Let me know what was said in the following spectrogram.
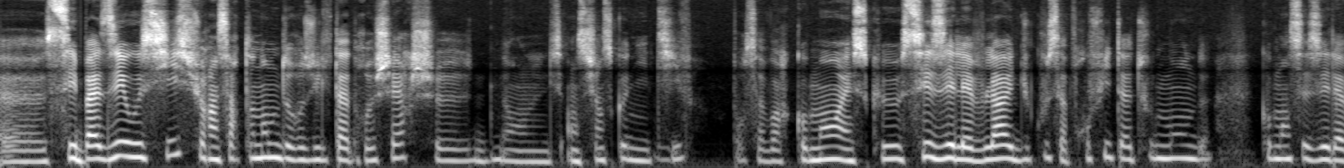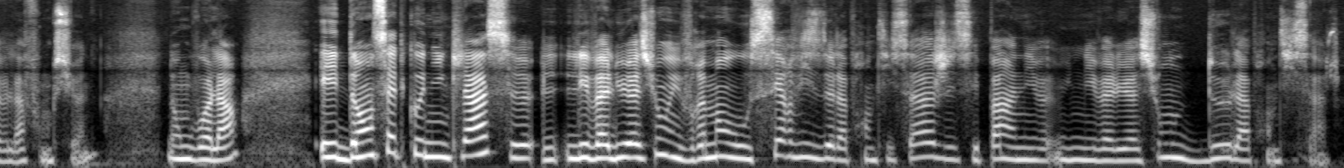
euh, c'est basé aussi sur un certain nombre de résultats de recherche euh, en sciences cognitives pour savoir comment est-ce que ces élèves-là, et du coup ça profite à tout le monde, comment ces élèves-là fonctionnent. Donc voilà. Et dans cette classe, euh, l'évaluation est vraiment au service de l'apprentissage et c'est pas une évaluation de l'apprentissage.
